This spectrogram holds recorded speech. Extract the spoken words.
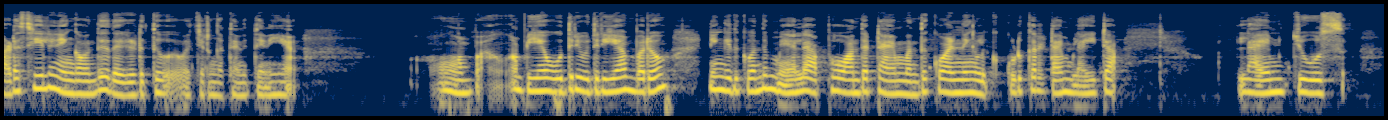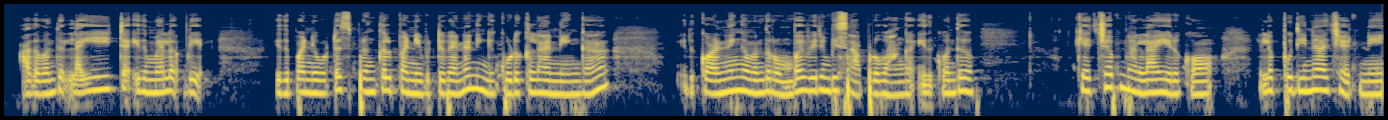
கடைசியில் நீங்கள் வந்து இதை எடுத்து வச்சுருங்க தனித்தனியாக அப்படியே உதிரி உதிரியாக வரும். நீங்கள் இதுக்கு வந்து மேலே அப்போது அந்த டைம் வந்து குழந்தைங்களுக்கு கொடுக்குற டைம் லைட்டாக லைம் ஜூஸ் அதை வந்து லைட்டாக இது மேலே அப்படியே இது பண்ணி விட்டு ஸ்ப்ரிங்கிள் பண்ணி விட்டு வேணால் நீங்கள் கொடுக்கலாம் நீங்கள் இது குழந்தைங்க வந்து ரொம்ப விரும்பி சாப்பிடுவாங்க. இதுக்கு வந்து கெச்சப் நல்லா இருக்கும். இல்லை புதினா சட்னி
